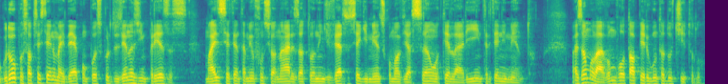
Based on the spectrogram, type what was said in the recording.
grupo, só para vocês terem uma ideia, é composto por dezenas de empresas, mais de 70 mil funcionários atuando em diversos segmentos como aviação, hotelaria e entretenimento. Mas vamos lá, vamos voltar à pergunta do título.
